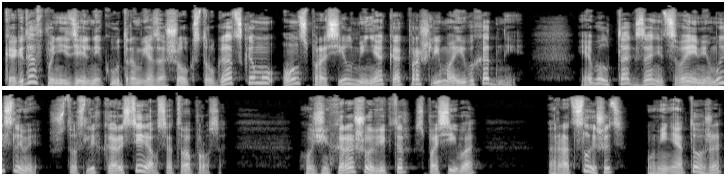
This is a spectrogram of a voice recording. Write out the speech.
Когда в понедельник утром я зашел к Стругацкому, он спросил меня, как прошли мои выходные. Я был так занят своими мыслями, что слегка растерялся от вопроса. «Очень хорошо, Виктор, спасибо». «Рад слышать. У меня тоже».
